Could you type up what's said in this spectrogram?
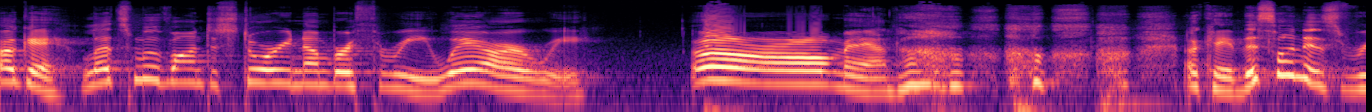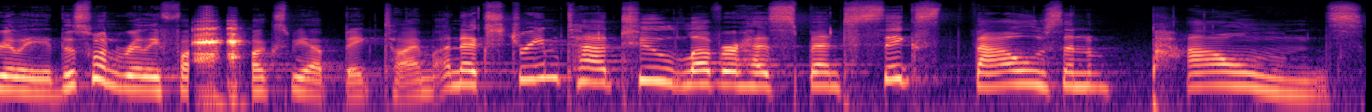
Okay, let's move on to story number three. Where are we? Oh man. okay, this one is really, this one really fucks me up big time. An extreme tattoo lover has spent 6,000 pounds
